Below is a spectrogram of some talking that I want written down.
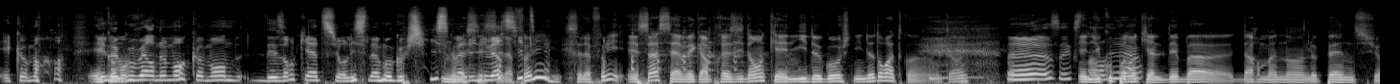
et comment et, comment- le gouvernement commande des enquêtes sur l'islamo-gauchisme Non, à mais c'est la l'université. folie, c'est la folie. Et ça, c'est avec un président qui est ni de gauche ni de droite, quoi. Euh, Et du coup, pendant qu'il y a le débat euh, Darmanin-Le Pen sur.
